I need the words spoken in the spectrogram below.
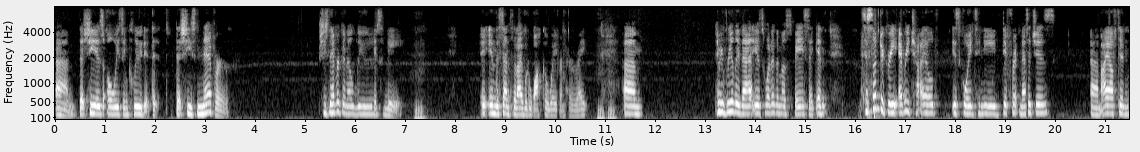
um, that she is always included, that that she's never, she's never going to lose me. Hmm. In the sense that I would walk away from her, right? Mm-hmm. Um, I mean, really, that is one of the most basic. And to some degree, every child is going to need different messages. Um, I often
